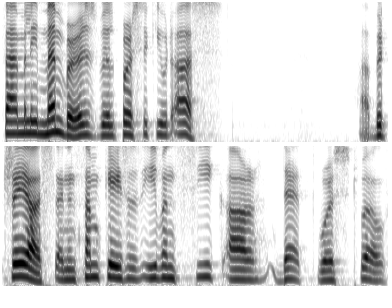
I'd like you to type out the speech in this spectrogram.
family members will persecute us, uh, betray us, and in some cases, even seek our death. Verse 12.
